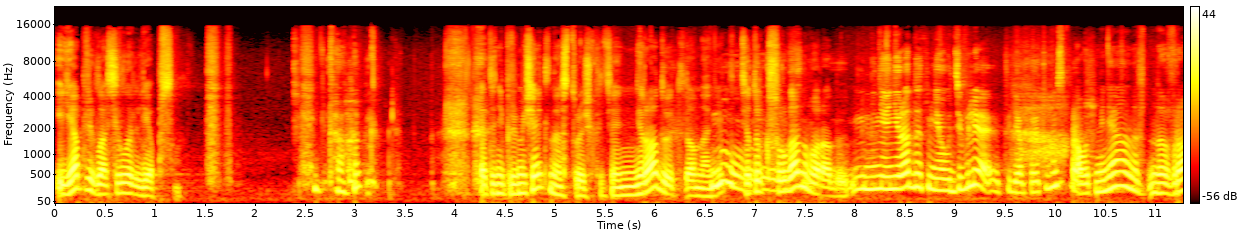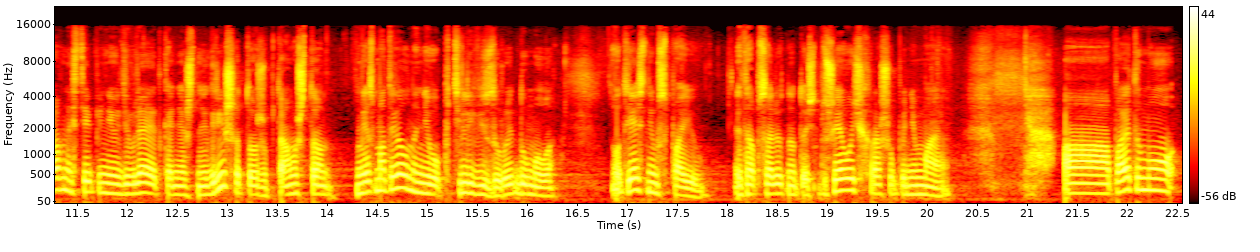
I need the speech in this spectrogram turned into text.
И я пригласила Лепса. Так. Это не примечательная строчка? Тебя не радует она? Нет? Ну, Тебя только Сурганова радует? Меня не радует, меня удивляет. Я поэтому А спрашиваю. вот меня в в равной степени удивляет, конечно, и Гриша тоже, потому что я смотрела на него по телевизору и думала, вот я с ним спою. Это абсолютно точно, потому что я его очень хорошо понимаю. А, поэтому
